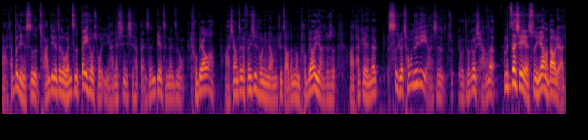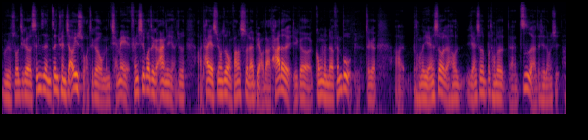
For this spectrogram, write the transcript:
啊，它不仅是传递的这个文字背后所隐含的信息，它本身变成了这种图标啊，啊，像这个分析图里面我们去找的那种图标一样，就是啊，它给人的视觉冲击力啊是足有足够强的。那么这些也是一样的道理啊，就比如说这个深圳证券交易所，这个我们前面也分析过这个案例啊，就是啊，它也是用这种方式来表达它的一个功能的分布，比如这个啊不同的颜色，然后颜色不同的啊字啊这些东西啊，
